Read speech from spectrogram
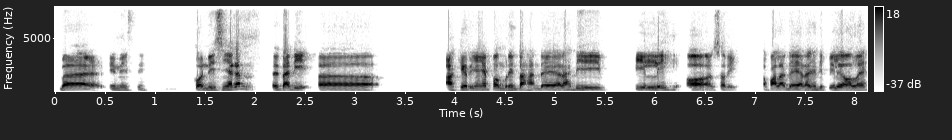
Mbak ini sih. Kondisinya kan eh, tadi uh, akhirnya pemerintahan daerah dipilih oh sorry, kepala daerahnya dipilih oleh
